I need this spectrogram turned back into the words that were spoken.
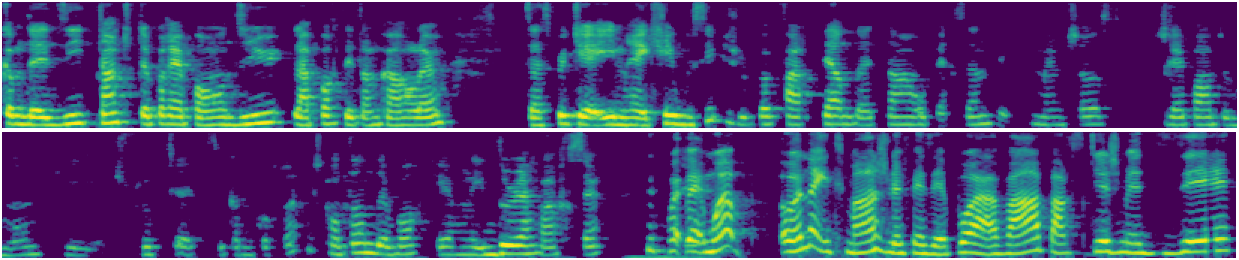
comme de dire, tant qu'il t'a pas répondu, la porte est encore là. Ça se peut qu'il me réécrive aussi, puis je veux pas faire perdre de temps aux personnes. même chose, je réponds à tout le monde, puis je trouve que c'est comme courtois. Je suis contente de voir qu'on est deux à faire ça. ouais, ben moi, honnêtement, je le faisais pas avant parce que je me disais,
